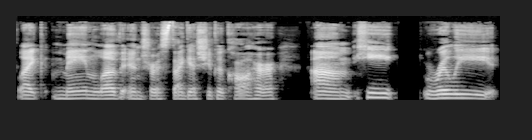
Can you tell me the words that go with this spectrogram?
like main love interest i guess you could call her. Um he really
